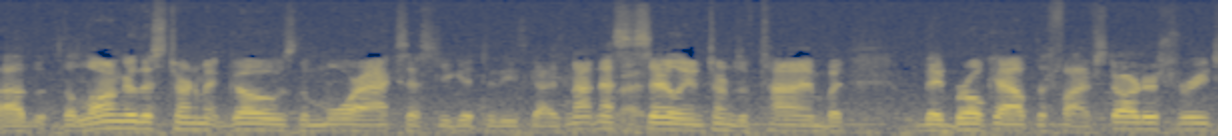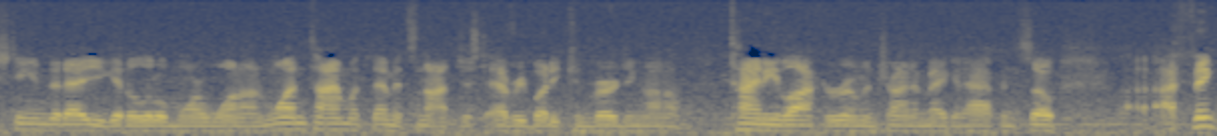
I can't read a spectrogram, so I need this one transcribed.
Uh, the, the longer this tournament goes, the more access you get to these guys. Not necessarily in terms of time, but they broke out the five starters for each team today. You get a little more one-on-one time with them. It's not just everybody converging on a tiny locker room and trying to make it happen. So I think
